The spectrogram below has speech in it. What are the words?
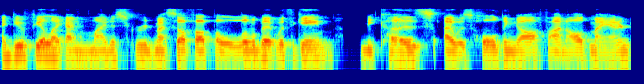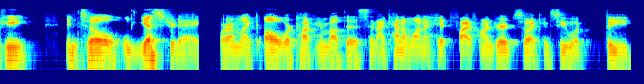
I do feel like I might have screwed myself up a little bit with the game because I was holding off on all of my energy until yesterday, where I'm like, oh, we're talking about this, and I kind of want to hit 500 so I can see what the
